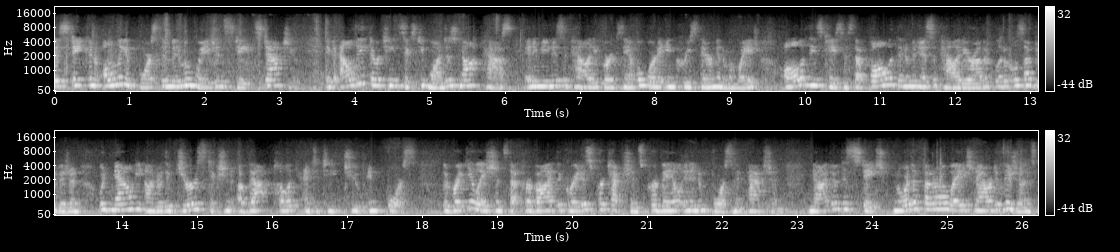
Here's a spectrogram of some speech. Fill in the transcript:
The state can only enforce the minimum wage in state statute. If LD 1361 does not pass and a municipality, for example, were to increase their minimum wage, all of these cases that fall within a municipality or other political subdivision would now be under the jurisdiction of that public entity to enforce. The regulations that provide the greatest protections prevail in an enforcement action. Neither the state nor the federal wage and hour divisions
